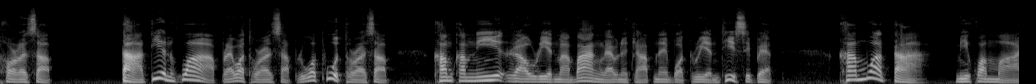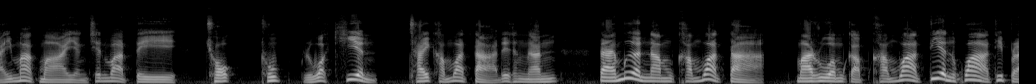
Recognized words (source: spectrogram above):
โทรศัพท์打电话แปลว่าโทรศัพท์หรือว่าพูดโทรศัพท์คำคำนี้เราเรียนมาบ้างแล้วนะครับ ในบทเรียนที่สิบเอ็ดคำว่าตามีความหมายมากมายอย่างเช่นว่าตี ชก ทุบ หรือว่าเคี่ยน ใช้คำว่าตาได้ทั้งนั้น แต่เมื่อนำคำว่าตา มารวมกับคำว่าเตี้ยนว่าที่แปล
